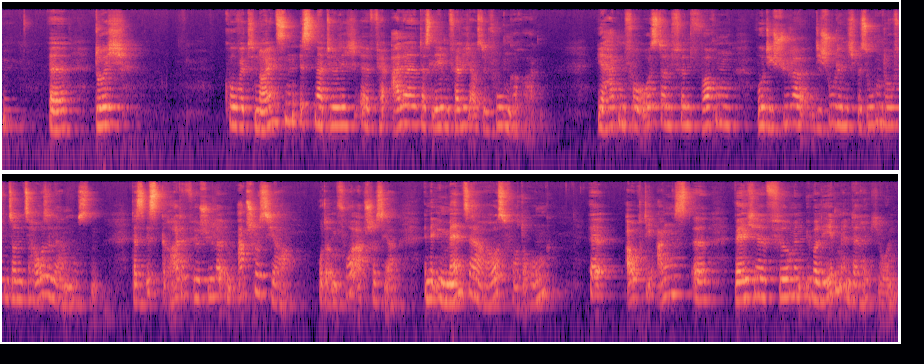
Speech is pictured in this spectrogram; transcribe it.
Hm. Äh, durch Covid-19 ist natürlich äh, für alle das Leben völlig aus den Fugen geraten. Wir hatten vor Ostern fünf Wochen, wo die Schüler die Schule nicht besuchen durften, sondern zu Hause lernen mussten. Das ist gerade für Schüler im Abschlussjahr oder im Vorabschlussjahr eine immense Herausforderung. Äh, auch die Angst, äh, welche Firmen überleben in der Region,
